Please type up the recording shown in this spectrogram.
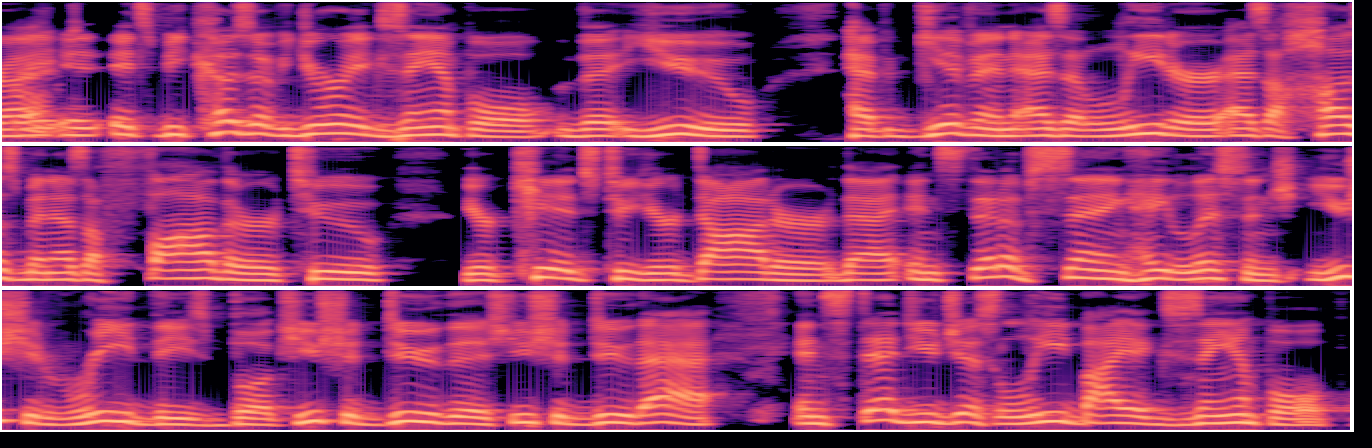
Right? right. It, it's because of your example that you have given as a leader, as a husband, as a father to your kids to your daughter that instead of saying, Hey, listen, you should read these books, you should do this, you should do that, instead you just lead by example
